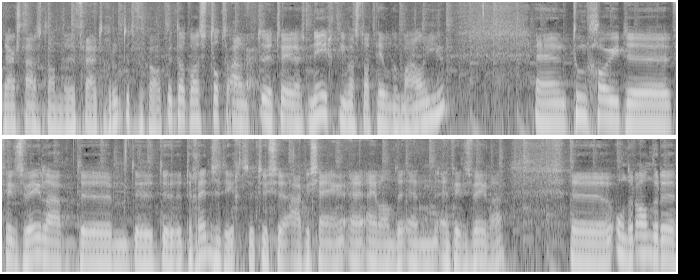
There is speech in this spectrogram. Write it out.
daar staan ze dan de fruit en groenten te verkopen. Dat was tot aan 2019 was dat heel normaal hier. En toen gooide Venezuela de, de, de, de grenzen dicht tussen ABC-eilanden en, en Venezuela. onder andere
